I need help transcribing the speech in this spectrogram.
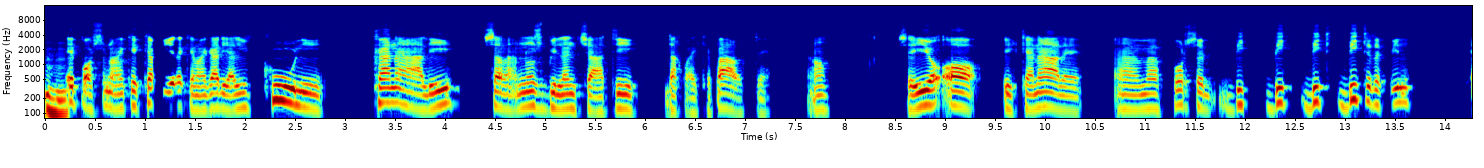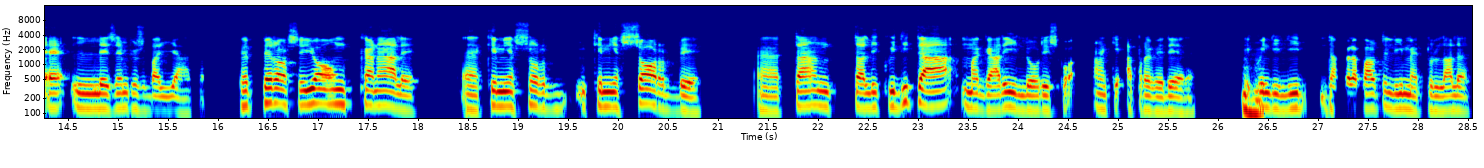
mm-hmm. e possono anche capire che magari alcuni canali saranno sbilanciati da qualche parte. No? Se io ho il canale, eh, ma forse Bit, Bit, Bit, Bitrefill è l'esempio sbagliato, per, però se io ho un canale eh, che, mi assor- che, mi assorbe eh, tanta liquidità, magari lo riesco anche a prevedere. Mm-hmm. E quindi lì, da quella parte lì metto la,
